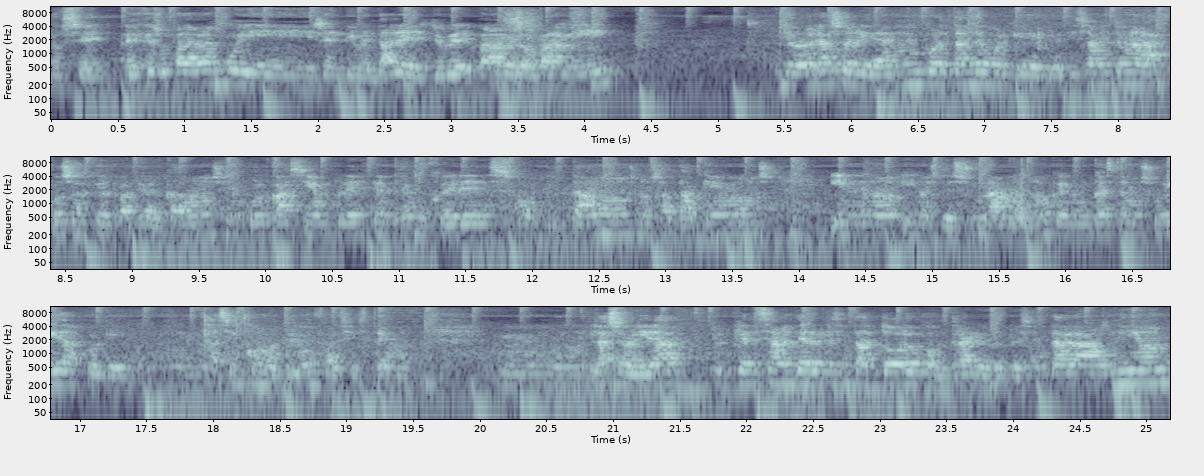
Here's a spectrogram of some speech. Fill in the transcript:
no sé, es que son palabras muy sentimentales. Yo para, pero para mí Yo creo que la solidaridad es muy importante porque precisamente una de las cosas que el patriarcado nos inculca siempre es que entre mujeres compitamos, nos ataquemos y, no, y nos desunamos, ¿no? que nunca estemos unidas porque mm, así es como triunfa el sistema. Mm, La solidaridad precisamente representa todo lo contrario, representa la unión,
